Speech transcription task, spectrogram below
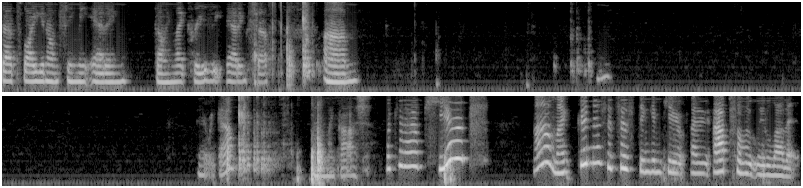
that's why you don't see me adding, going like crazy, adding stuff. Um, there we go. Oh my gosh. Look at how cute. Oh my goodness, it's so stinking cute. I absolutely love it.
